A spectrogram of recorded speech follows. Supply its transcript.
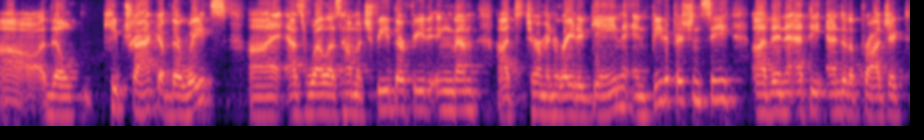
Uh, they'll keep track of their weights as well as how much feed they're feeding them, determine rate of gain and feed efficiency. then at the end of the project,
